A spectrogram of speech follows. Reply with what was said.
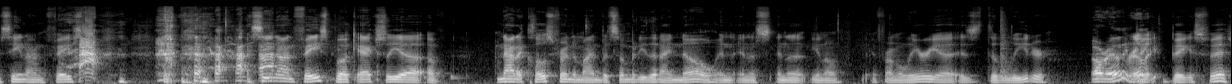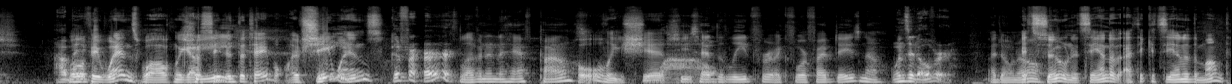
I seen on face, I seen on Facebook actually a, a not a close friend of mine, but somebody that I know in in a, s- in a you know from Elyria is the leader, Oh, really? Really? big, biggest fish, How Well, if he wins, well, we got a seat at the table. If she, wins, Good for her. 11 and a half pounds. holy shit! She's had the lead for like four or five days now. When's it over? I don't know. It's soon. It's the end of. The, I think it's the end of the month.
